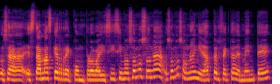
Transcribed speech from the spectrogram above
o sea, está más que recomprobadísimo. Somos una, somos una unidad perfecta de mente,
